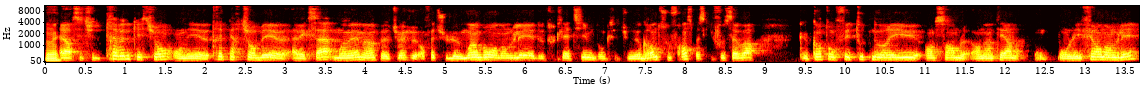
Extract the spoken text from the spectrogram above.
Alors, c'est une très bonne question. On est euh, très perturbé euh, avec ça. Moi-même, hein, tu vois, en fait, je suis le moins bon en anglais de toute la team, donc c'est une grande souffrance parce qu'il faut savoir que quand on fait toutes nos réunions ensemble en interne, on, les fait en anglais.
